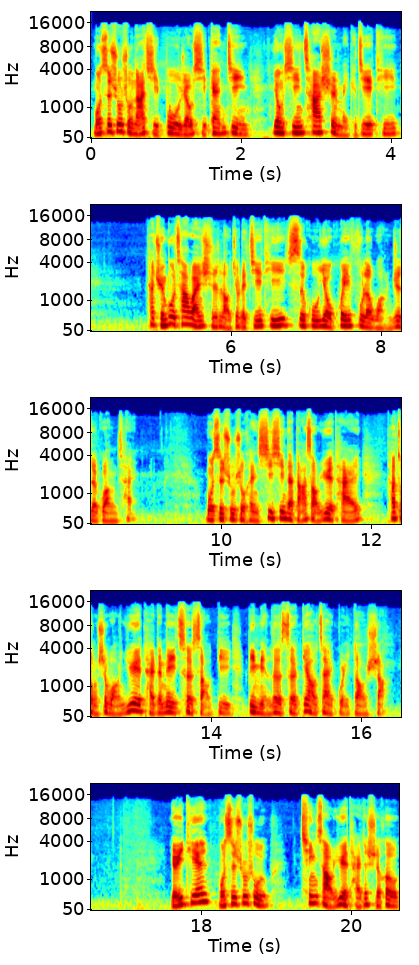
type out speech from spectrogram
摩斯叔叔拿起布揉洗干净，用心擦拭每个阶梯。他全部擦完时，老旧的阶梯似乎又恢复了往日的光彩。摩斯叔叔很细心的打扫月台，他总是往月台的内侧扫地，避免垃圾掉在轨道上。有一天，摩斯叔叔清扫月台的时候，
